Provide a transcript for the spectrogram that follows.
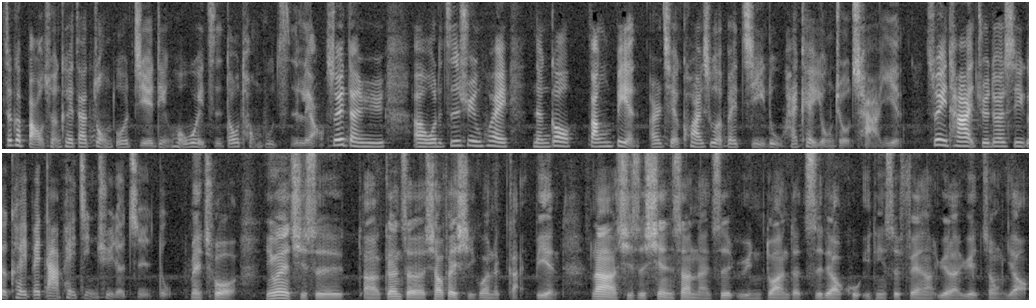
这个保存可以在众多节点或位置都同步资料，所以等于呃我的资讯会能够方便而且快速的被记录，还可以永久查验。所以它绝对是一个可以被搭配进去的制度。没错，因为其实呃跟着消费习惯的改变，那其实线上乃至云端的资料库一定是非常越来越重要。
